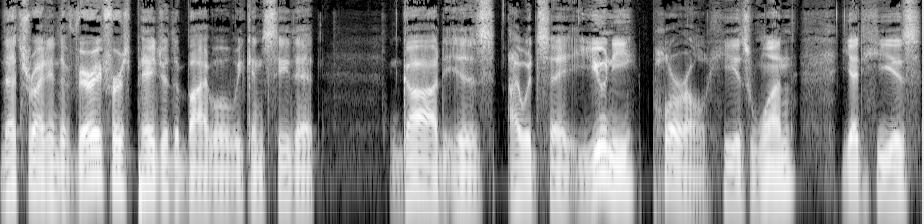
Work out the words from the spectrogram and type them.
That's right. In the very first page of the Bible, we can see that God is, I would say, uni plural. He is one, yet he is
